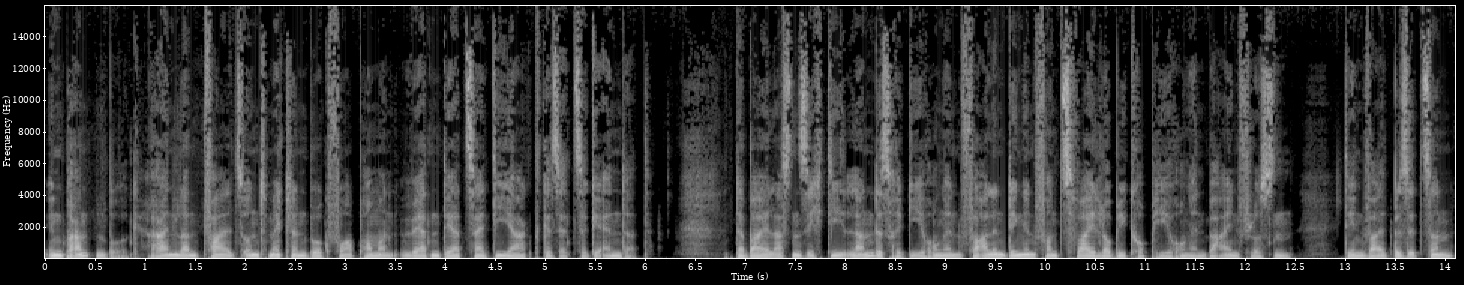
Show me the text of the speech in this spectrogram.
In Brandenburg, Rheinland-Pfalz und Mecklenburg-Vorpommern werden derzeit die Jagdgesetze geändert. Dabei lassen sich die Landesregierungen vor allen Dingen von zwei Lobbygruppierungen beeinflussen, den Waldbesitzern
